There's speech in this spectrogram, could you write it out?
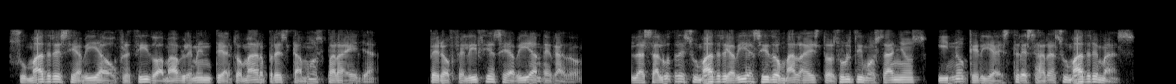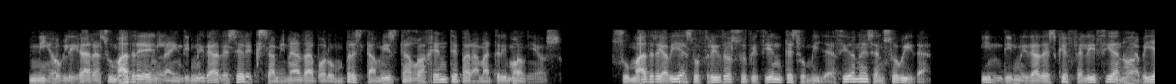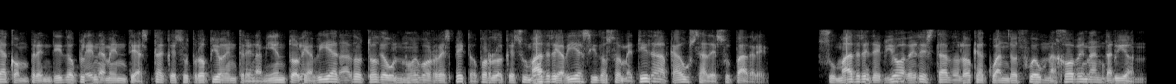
Su madre se había ofrecido amablemente a tomar préstamos para ella. Pero Felicia se había negado. La salud de su madre había sido mala estos últimos años, y no quería estresar a su madre más. Ni obligar a su madre en la indignidad de ser examinada por un prestamista o agente para matrimonios. Su madre había sufrido suficientes humillaciones en su vida. Indignidades que Felicia no había comprendido plenamente hasta que su propio entrenamiento le había dado todo un nuevo respeto por lo que su madre había sido sometida a causa de su padre. Su madre debió haber estado loca cuando fue una joven andarión.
